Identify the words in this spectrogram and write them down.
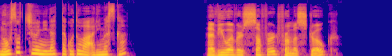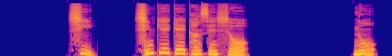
脳卒中になったことはありますか Have you ever suffered from a stroke? C 神経系感染症脳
